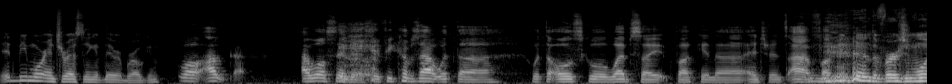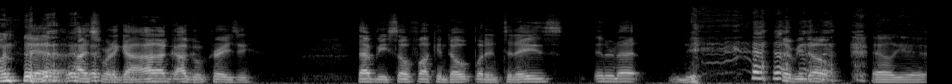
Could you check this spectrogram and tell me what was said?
it'd be more interesting if they were broken. Well, I I will say this: if he comes out with the with the old school website fucking uh, entrance, I fucking the version one. yeah, I swear to God, I, I'll go crazy. That'd be so fucking dope. But in today's internet. That'd be dope. Hell yeah,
